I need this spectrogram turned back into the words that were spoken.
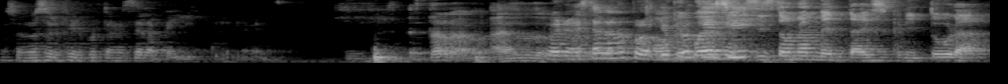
O sea, no se refiere al protagonista de la película. obviamente. Está raro. a eso- Bueno, está raro, pero yo Aunque creo puede que que sí. exista una metaescritura.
